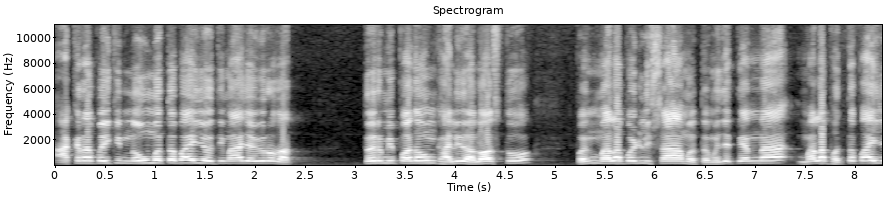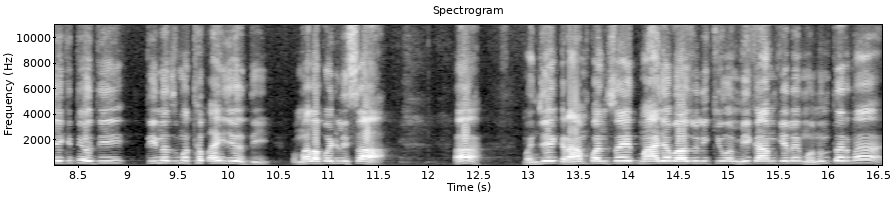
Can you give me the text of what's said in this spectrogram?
अकरापैकी नऊ मतं पाहिजे होती माझ्या विरोधात. तर मी पदावून खाली झालो असतो. पण मला पडली सहा मतं. म्हणजे त्यांना मला फक्त पाहिजे किती होती? तीनच मतं पाहिजे होती. पण मला पडली सहा. हां? म्हणजे ग्रामपंचायत माझ्या बाजूनी किंवा मी काम केलंय म्हणून तर ना.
